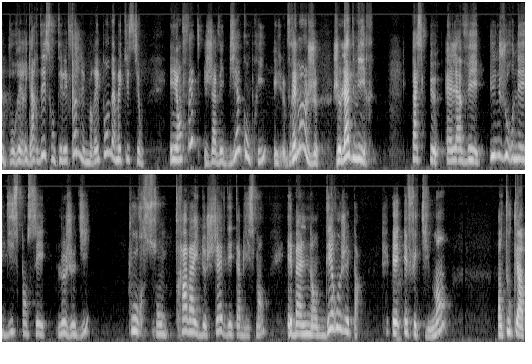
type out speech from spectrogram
elle pourrait regarder son téléphone et me répondre à mes questions. Et en fait, j'avais bien compris, et vraiment, je, je l'admire, parce qu'elle avait une journée dispensée le jeudi pour son travail de chef d'établissement, et ben elle n'en dérogeait pas. Et effectivement, en tout cas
